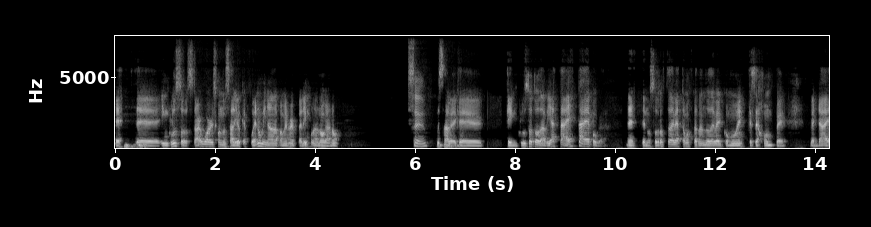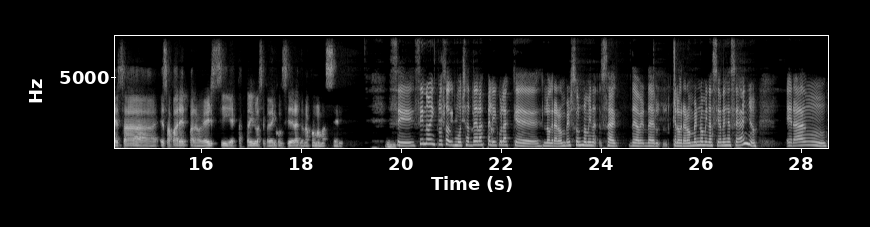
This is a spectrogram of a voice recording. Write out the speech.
este, incluso Star Wars cuando salió, que fue nominada para Mejor Película, no ganó. Sí. Tú sabes que, que incluso todavía hasta esta época, este, nosotros todavía estamos tratando de ver cómo es que se rompe ¿verdad? Esa, esa pared para ver si estas películas se pueden considerar de una forma más seria. Sí, sí, no, incluso muchas de las películas que lograron ver sus nominaciones, o sea, de, que lograron ver nominaciones ese año, eran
